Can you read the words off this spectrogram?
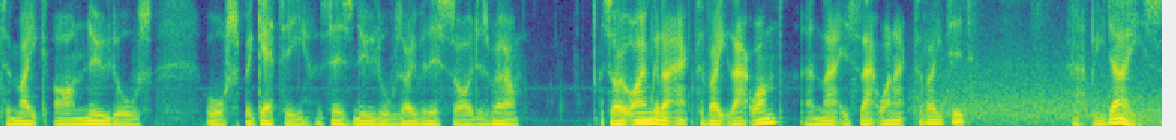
to make our noodles or spaghetti it says noodles over this side as well so I'm going to activate that one, and that is that one activated. Happy days.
